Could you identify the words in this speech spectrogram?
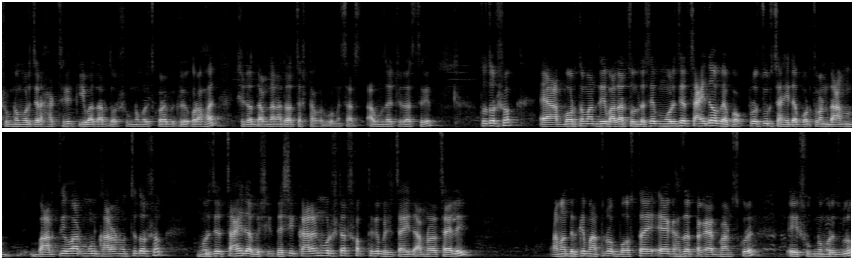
শুকনো মরিচের হাট থেকে কী বাজার দর শুকনো মরিচ করে বিক্রয় করা হয়, সেটার দাম জানা দেওয়ার চেষ্টা করব মেসার্স আলমুজাই ট্রেডার্স থেকে। তো দর্শক বর্তমান যে বাজার চলতেছে, মরিচের চাহিদাও ব্যাপক, প্রচুর চাহিদা বর্তমান, দাম বাড়তি হওয়ার মূল কারণ হচ্ছে দর্শক মরিচের চাহিদা বেশি। দেশি কারেন্ট মরিচটার সব থেকে বেশি চাহিদা। আপনারা চাইলেই আমাদেরকে মাত্র বস্তায় এক হাজার টাকা অ্যাডভান্স করে এই শুকনো মরিচগুলো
